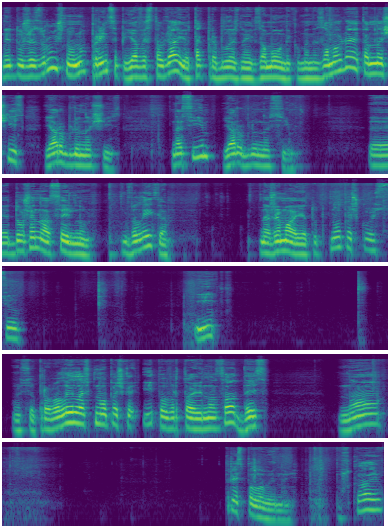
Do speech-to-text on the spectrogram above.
не дуже зручно. Ну, в принципі, я виставляю так приблизно, як замовник у мене замовляє там на 6, я роблю на 6. на 7, я роблю на 7. Е, довжина сильно велика. Нажимаю я тут кнопочку ось цю. І ось провалилась кнопочка і повертаю назад десь на 3,5. Пускаю.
